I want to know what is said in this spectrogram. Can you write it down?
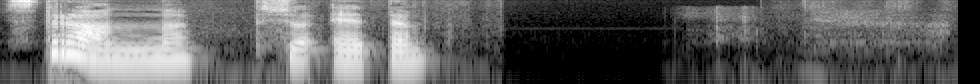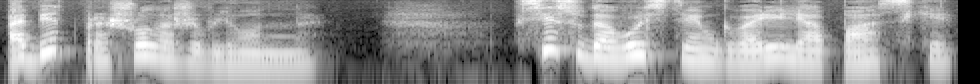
Странно все это. Обед прошел оживленно. Все с удовольствием говорили о Пасхе,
